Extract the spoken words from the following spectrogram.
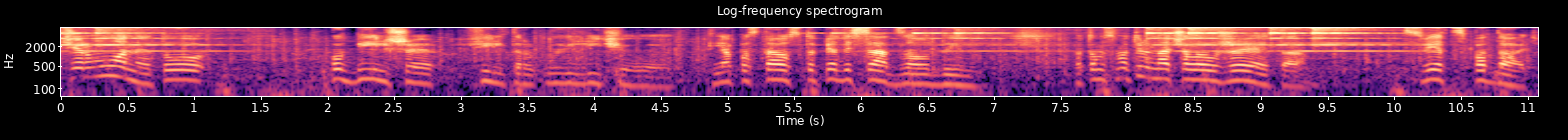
червоне, то побільше фільтр увеличиваю. Я поставив 150 за один. Потом смотрю, начало уже это цвет спадать.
